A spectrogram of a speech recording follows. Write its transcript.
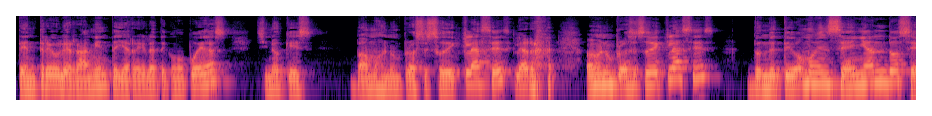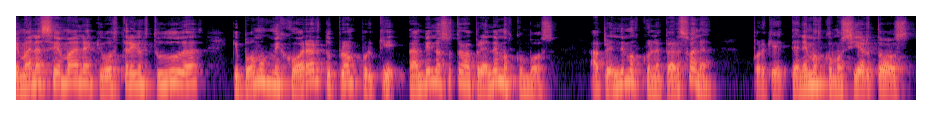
te entrego la herramienta y arreglate como puedas, sino que es, vamos en un proceso de clases, claro, vamos en un proceso de clases donde te vamos enseñando semana a semana que vos traigas tus dudas, que podamos mejorar tu prompt, porque también nosotros aprendemos con vos, aprendemos con la persona, porque tenemos como ciertos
